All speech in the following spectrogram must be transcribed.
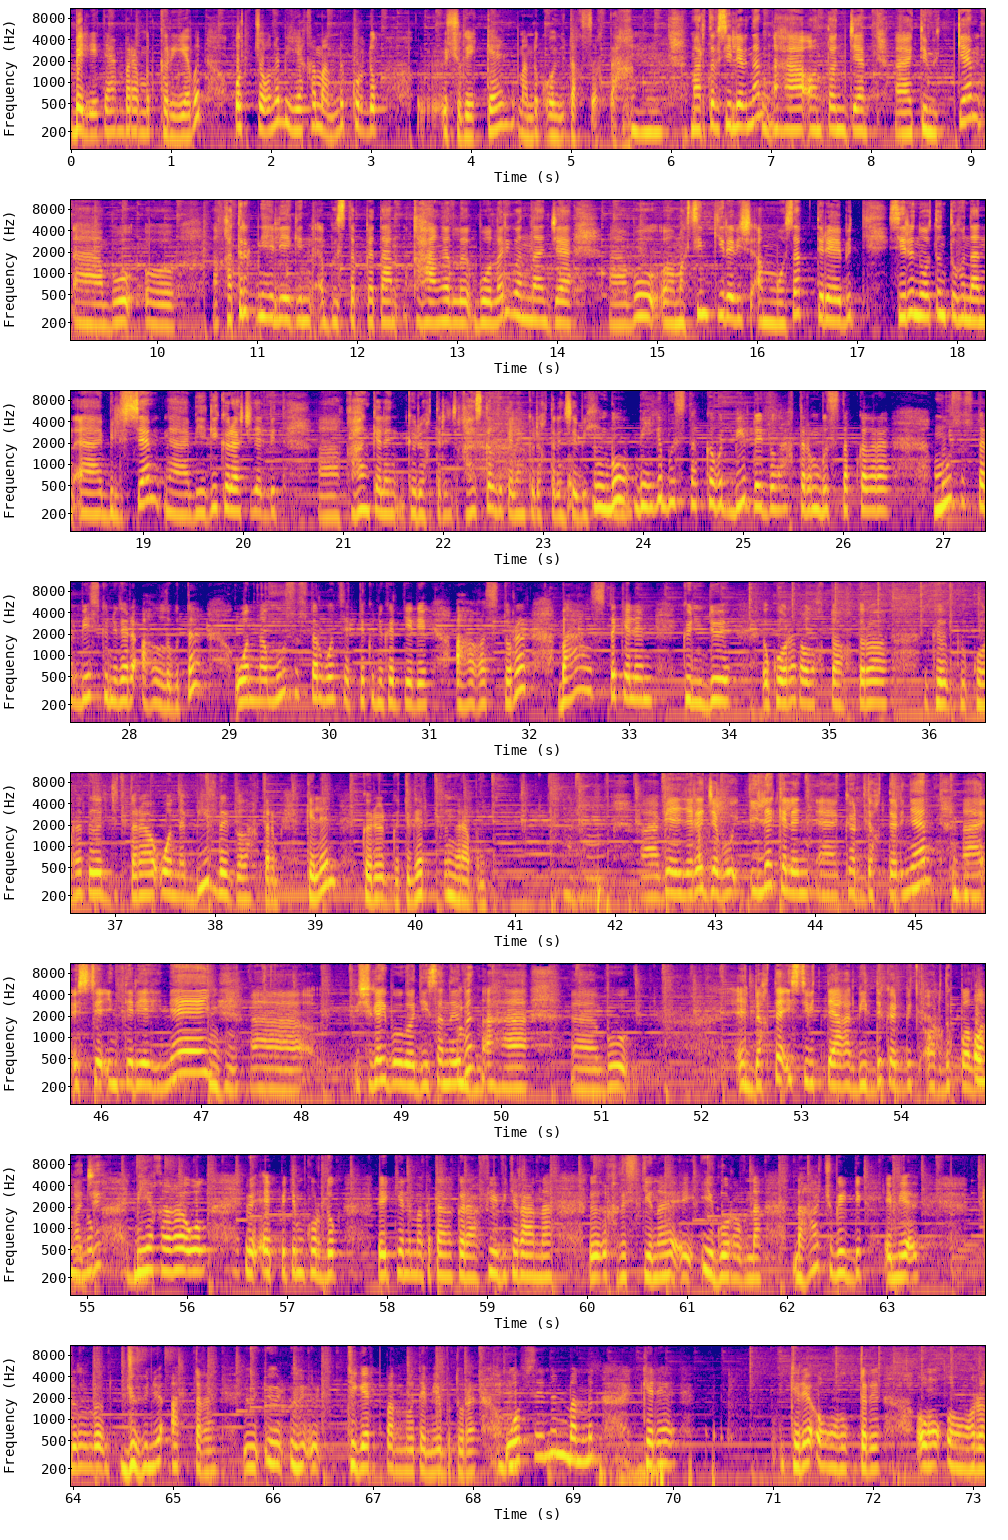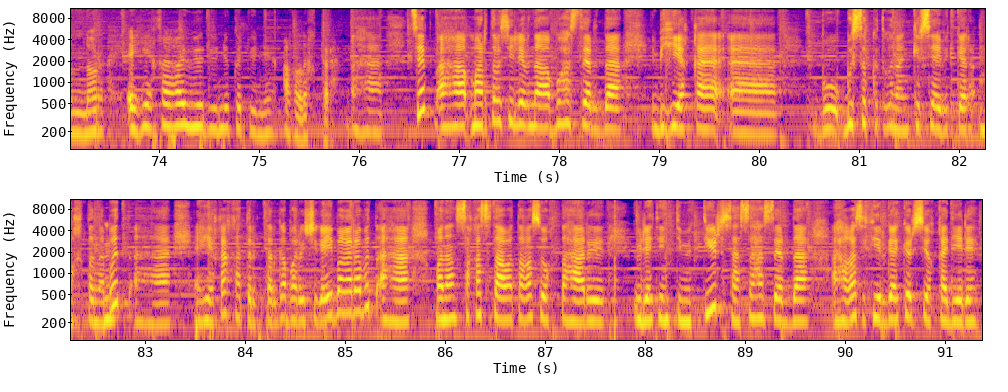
белетен бараммыт кырыябыт отчоғына бияқа мандык курдук үчүгеккен мандык ою таксыктах Марта Васильевна, онтон же түмүкке э, бу қатырык нехелегин быстапката кахаңылы болар иванна же бу э, Максим Кирович аммосап төрөбүт сирин отун туһунан билсе биги көрөчүлер бит кахан келен көрөктерин кайскалды келен көрөктерин сөби. Бу бейге быстапка бут бир дөйдулахтырым быстапкалара. Мусустар бес күнүгер агылыбыта, онна мусустар он сетте күнүгер деди агагас турар, баалыста келен күндү кора толуктактыра, кора дыржыттыра, онна бир дөйдулахтырым келен көрөргүтүгер ыңырабын. Э, Бейлере же бу иле келен э, көрдөктерине э, өссе интерьеріне үшүгей болу дей саныбын. Э, элбекте истибиттягар бирди көрбүт ордук Оннук. жи. биякага ол эппетим курдук кинематография ветерана э, Христина э, Егоровна. Наха чугейдик эме жүгүнү аттарын тигер паннут эме бутура. Опсенин баннык кере кере оңолуктары оңороннор эхихага үйрүүнү көтүүнү агалыктыра. Сеп, Марта Васильевна бу хастерда бу быстап кытыгынан кепсәбиткер мактанабыт. Аха, эхияка катырыктарга барышыгай багарабыт. Аха, манан сака сатабатага соктахары үлетин тимүктүр, сасы хастерда ахага сефирга көрсөк кадери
